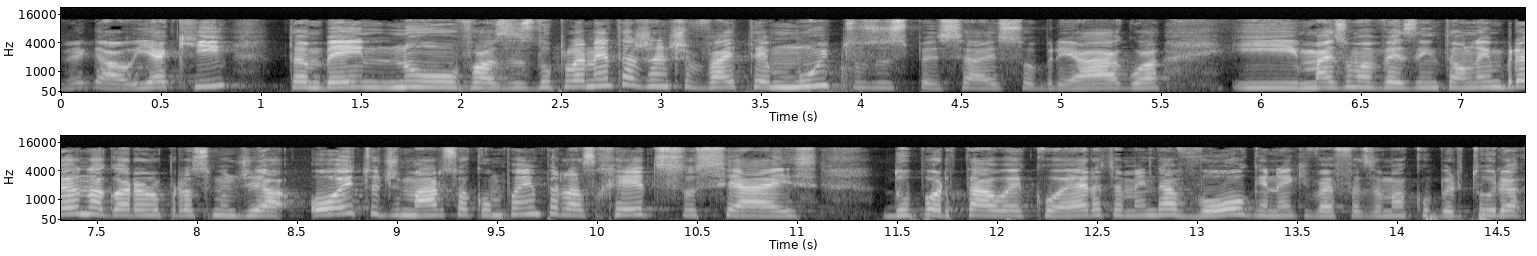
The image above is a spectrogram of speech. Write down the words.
Legal. E aqui também no Vozes do Planeta a gente vai ter muitos especiais sobre água. E mais uma vez, então, lembrando, agora no próximo dia 8 de março, acompanhe pelas redes sociais do portal Ecoera, também da Vogue, né, que vai fazer uma cobertura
